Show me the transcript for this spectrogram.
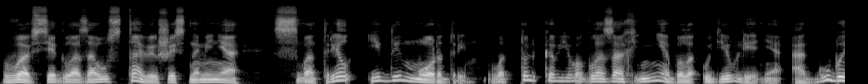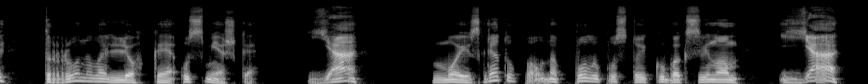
во все глаза уставившись на меня – Смотрел и Демордри. Вот только в его глазах не было удивления, а губы тронула легкая усмешка. «Я?» Мой взгляд упал на полупустой кубок с вином. «Я?»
